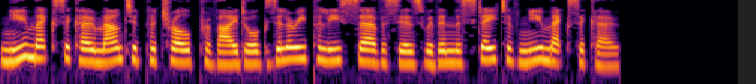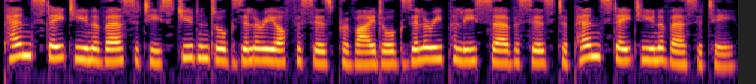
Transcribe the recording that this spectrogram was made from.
New Mexico Mounted Patrol provide auxiliary police services within the state of New Mexico. Penn State University Student Auxiliary Officers provide auxiliary police services to Penn State University.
